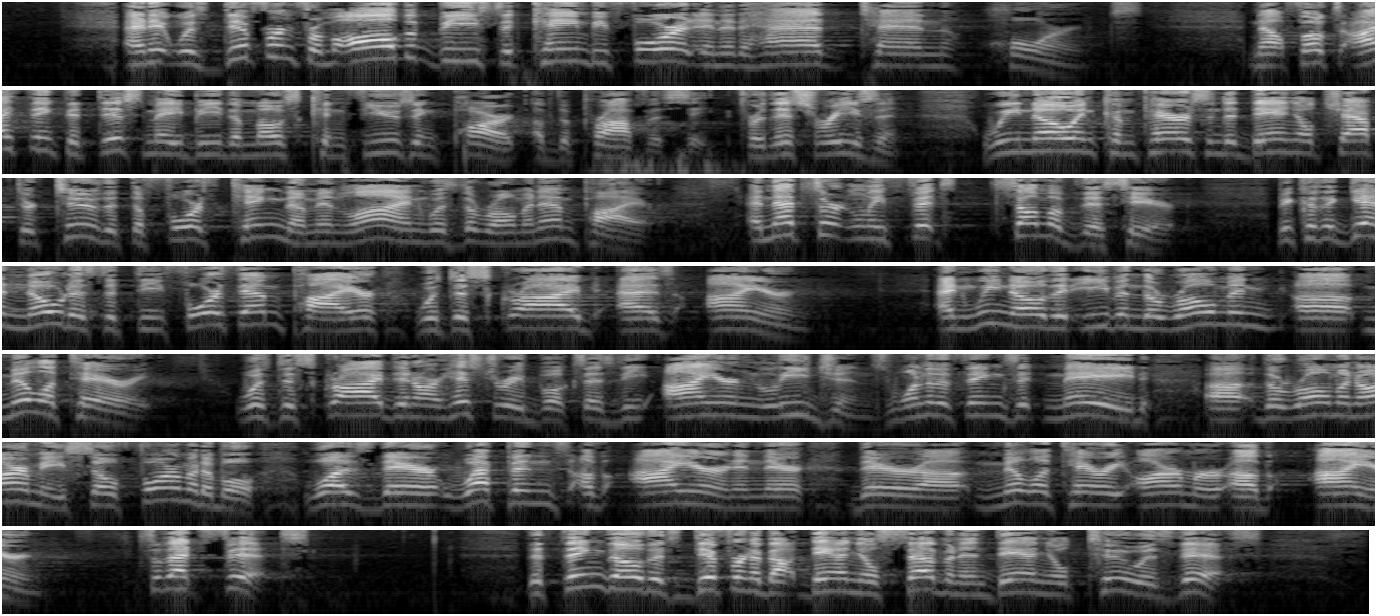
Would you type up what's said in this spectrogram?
And it was different from all the beasts that came before it, and it had ten horns. Now, folks, I think that this may be the most confusing part of the prophecy for this reason. We know in comparison to Daniel chapter 2 that the fourth kingdom in line was the Roman Empire. And that certainly fits some of this here. Because again, notice that the fourth empire was described as iron. And we know that even the Roman uh, military was described in our history books as the Iron Legions. One of the things that made uh, the Roman army so formidable was their weapons of iron and their, their uh, military armor of iron. So that fits. The thing, though, that's different about Daniel 7 and Daniel 2 is this.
